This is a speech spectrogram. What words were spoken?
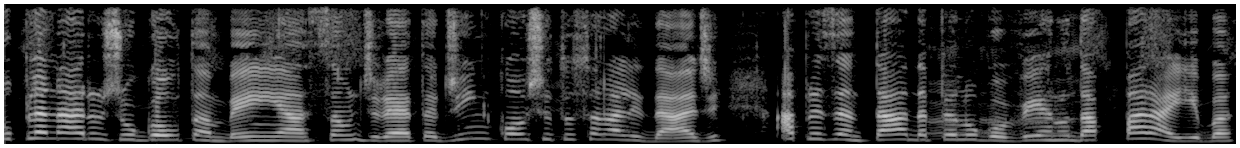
O plenário julgou também a ação direta de inconstitucionalidade apresentada pelo governo da Paraíba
